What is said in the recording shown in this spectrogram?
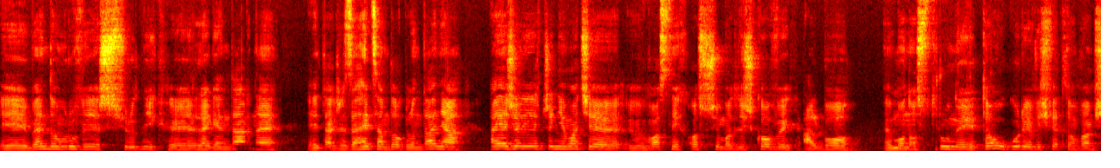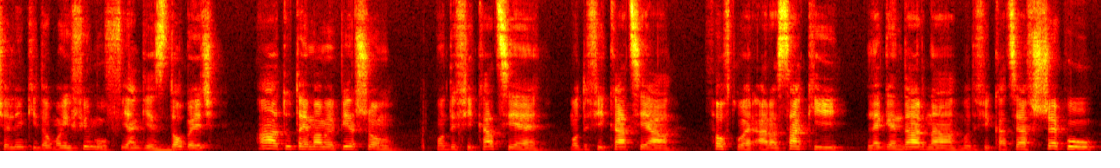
Yy, Będą również wśród nich yy, legendarne, yy, także zachęcam do oglądania. A jeżeli jeszcze nie macie własnych ostrzy modliszkowych albo monostruny, to u góry wyświetlą Wam się linki do moich filmów, jak je zdobyć. A tutaj mamy pierwszą modyfikację, modyfikacja software Arasaki, legendarna modyfikacja wszczepu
